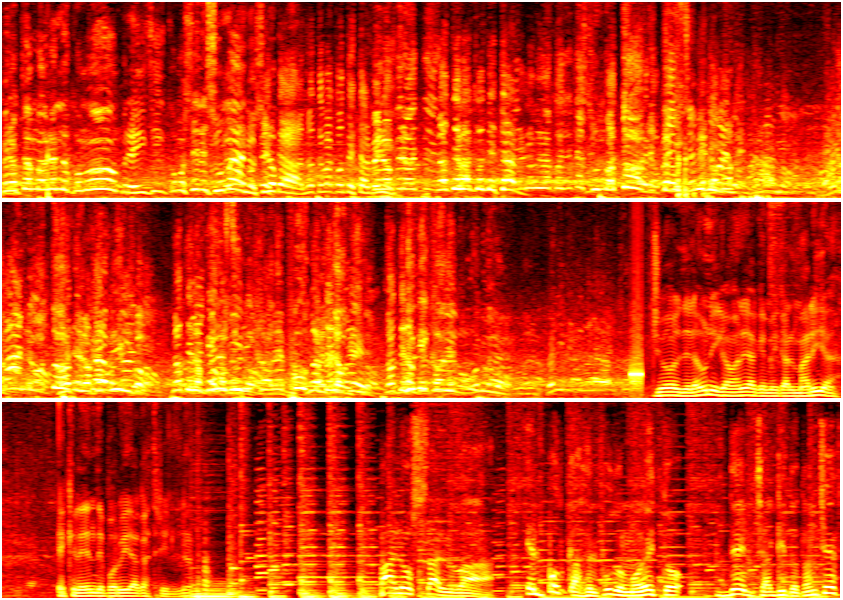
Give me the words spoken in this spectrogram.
Pero estamos hablando como hombres y como seres humanos. se lo- no te va a contestar, Pero, pero, no te va a contestar. No me va a contestar, es un botón. vení, Armando, Armando. Armando, No te lo quedo. No te lo quedo un hijo de puta. No te lo quedo. No te lo hijo de puta. Yo de la única manera que me calmaría es que le den de por vida a Castrilli. ¿no? Palo Salva, el podcast del fútbol modesto del Chaquito Tonchef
